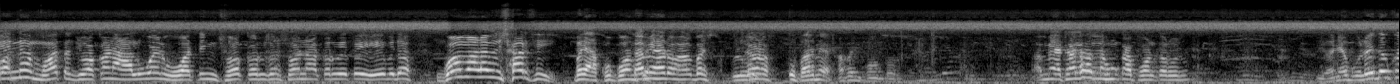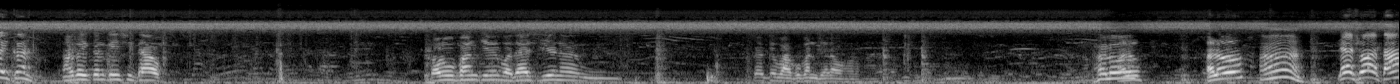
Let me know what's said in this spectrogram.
જેને મત જોકણ આલુ હોય ને વોટિંગ છો કરું છું શો ના કરવું એ તો એ બધા ગોમ વાળા વિચાર છે ભાઈ આખું ગોમ તમે હેડો હા બસ. ઉભાર મેં આપણે ફોન કરું. આ મેઠાલાલ ને હું કા ફોન કરું છું? એને બોલાવી દઉં કઈ કણ? હા તો એકન કઈ સીધા આવો. કળુભાન કે બધા છીએ ને કે કે વાઘુભાન ઘેર આવો હેલો. હલો? હલો? હા. લે શું હતા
